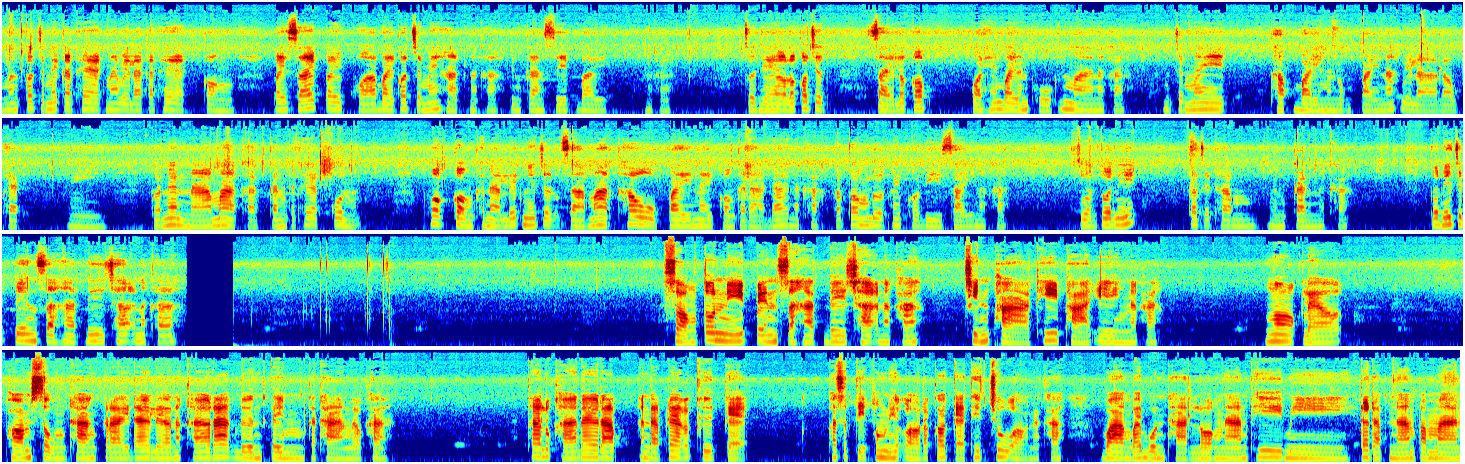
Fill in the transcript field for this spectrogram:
มันก็จะไม่กระแทกนะ เวลากระแทกกล่องไปซ้ายไปขวาใบก็จะไม่หักนะคะ เป็นการเซฟใบนะคะ ส่วนใหญ่เราก็จะใส่แล้วก็ปล่อยให้ใบมันโผล่ขึ้นมานะคะ มันจะไม่ทับใบมันลงไปนะ เวลาเราแพ็คนี่ก็แน่นหนามากค่ะ กันกระแทกก้น พวกกล่องขนาดเล็กนี้จะสามารถเข้าไปในกล่องกระดาษได้นะคะ ก็ต้องเลือกให้พอดีไซส์นะคะ ส่วนตัวนี้ ก็จะทำเหมือนกันนะคะ ตัวนี้จะเป็นสหัสเดชะนะคะ สองต้นนี้เป็นสหัสเดชะนะคะ ชิ้นผ่าที่ผ่าเองนะคะ งอกแล้ว พร้อมส่งทางไกลได้แล้วนะคะ รากเดินเต็มกระถางแล้วค่ะ ถ้าลูกค้าได้รับอันดับแรกก็คือแกะพลาสติกพวกนี้ออกแล้วก็แกะทิชชู่ออกนะคะ วางไว้บนถาดรองน้ำที่มีระดับน้ำประมาณ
